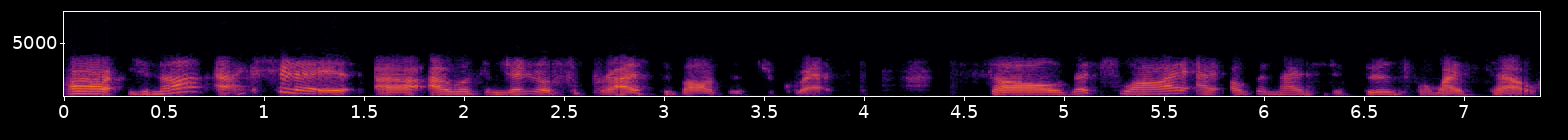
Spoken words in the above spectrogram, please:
Uh, you know, actually, uh, I was in general surprised about this request. So that's why I organized the experience for myself.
